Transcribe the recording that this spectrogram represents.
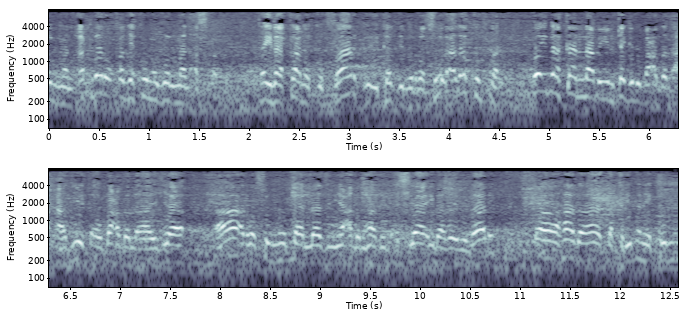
ظلما أكبر وقد يكون ظلما أصغر. فإذا كانوا كفار يكذب الرسول هذا كفار. وإذا كان لا ينتقدوا بعض الأحاديث أو بعض الأشياء. آه الرسول مو كان لازم يعلم هذه الأشياء إلى غير ذلك. فهذا تقريبا يكون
